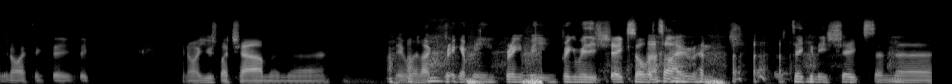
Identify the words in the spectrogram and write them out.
you know, I think they they, you know, I used my charm, and uh, they were like bringing me bringing me bringing me these shakes all the time, and taking these shakes and uh,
